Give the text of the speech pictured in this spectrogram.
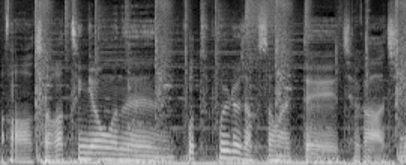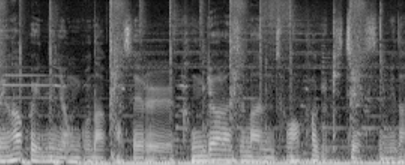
어, 저 같은 경우는 포트폴리오 작성할 때 제가 진행하고 있는 연구나 과제를 간결하지만 정확하게 기재했습니다.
